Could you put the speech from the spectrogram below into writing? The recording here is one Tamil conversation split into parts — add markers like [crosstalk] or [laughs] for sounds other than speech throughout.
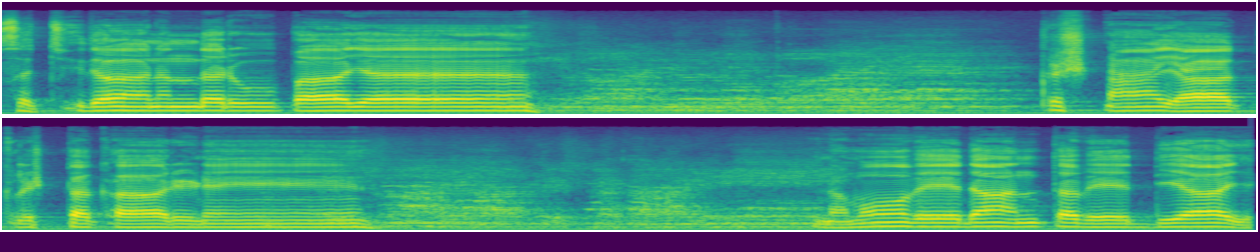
सच्चिदानन्दरूपाय कृष्णाय क्लिष्टकारिणे। नमो वेदान्तवेद्याय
